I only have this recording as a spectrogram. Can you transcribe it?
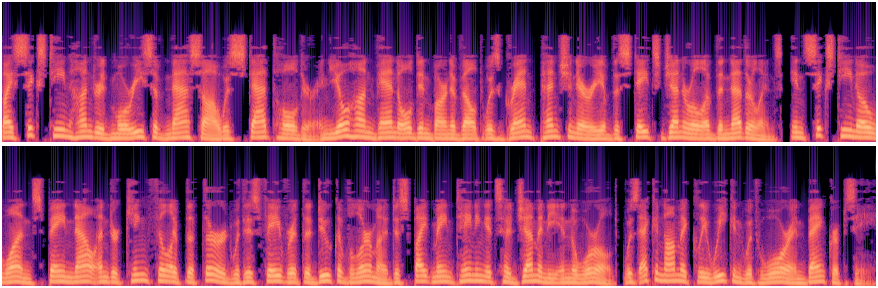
By 1600 Maurice of Nassau was stadtholder and Johan van Oldenbarnevelt was Grand Pensionary of the States General of the Netherlands. In 1601 Spain now under King Philip III with his favourite the Duke of Lerma despite maintaining its hegemony in the world, was economically weakened with war and bankruptcy.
